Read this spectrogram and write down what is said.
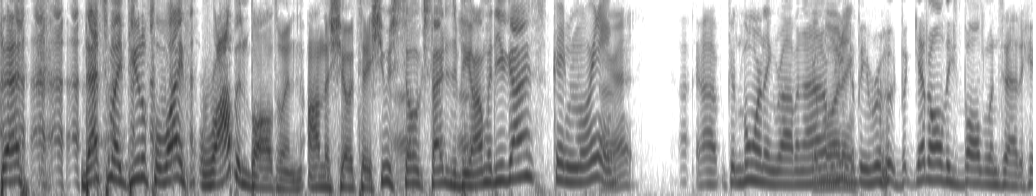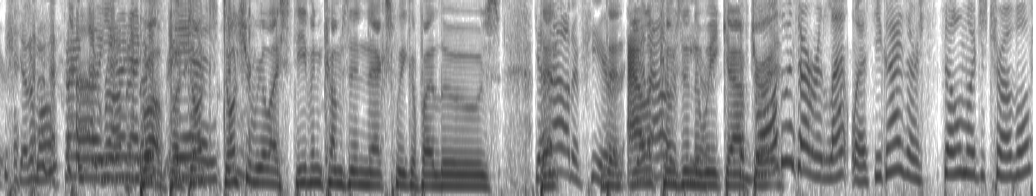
that that's my beautiful wife, Robin Baldwin, on the show today. She was so excited to be on with you guys. Good morning. All right. Uh, good morning, Robin. Good I don't morning. mean to be rude, but get all these Baldwins out of here. Get them all. Thank Oh, you, you don't Robin. Bro, but don't don't you realize Steven comes in next week if I lose? Get then, out of here. Then Alec comes of in the here. week The after. Baldwins are relentless. You guys are so much trouble.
